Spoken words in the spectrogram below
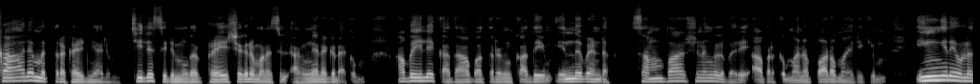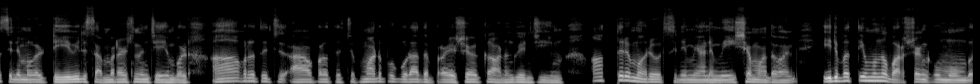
കാലം എത്ര കഴിഞ്ഞാലും ചില സിനിമകൾ പ്രേക്ഷകരുടെ മനസ്സിൽ അങ്ങനെ കിടക്കും. അവയിലെ കഥാപാത്രങ്ങൾ കഥയും എന്നുവേണ്ട സംഭാഷണങ്ങൾ വരെ അവർക്ക് മനഃപ്പാടമായിരിക്കും ഇങ്ങനെയുള്ള സിനിമകൾ ടി വിയിൽ സംപ്രേഷണം ചെയ്യുമ്പോൾ ആവർത്തിച്ച് ആവർത്തിച്ച് മടുപ്പ് കൂടാതെ പ്രേക്ഷകർ കാണുകയും ചെയ്യും. അത്തരം ഒരു സിനിമയാണ് മീശ മാധവൻ. ഇരുപത്തിമൂന്ന് വർഷങ്ങൾക്ക് മുമ്പ്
